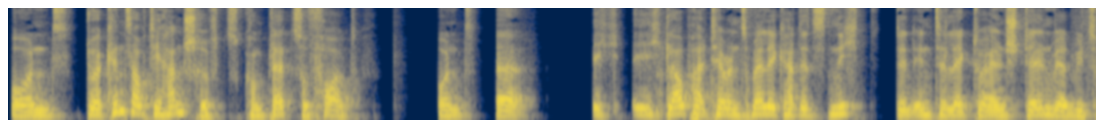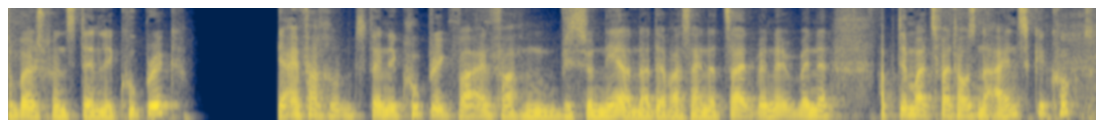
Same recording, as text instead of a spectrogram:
Und du erkennst auch die Handschrift komplett sofort. Und äh, ich, ich glaube halt, Terrence Malick hat jetzt nicht den intellektuellen Stellenwert wie zum Beispiel Stanley Kubrick. Der einfach, Stanley Kubrick war einfach ein Visionär, ne? Der war seiner Zeit, wenn er, wenn er, habt ihr mal 2001 geguckt?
